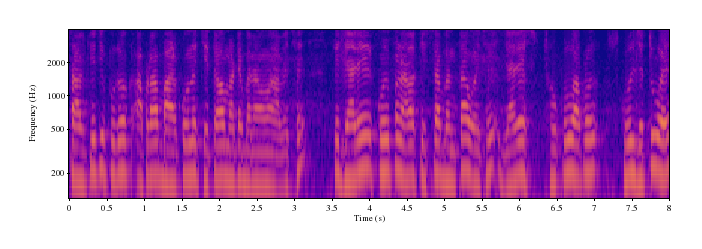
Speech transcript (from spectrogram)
સાવચેતીપૂર્વક આપણા બાળકોને ચેતવવા માટે બનાવવામાં આવે છે કે જ્યારે કોઈ પણ આવા કિસ્સા બનતા હોય છે, જ્યારે છોકરું આપણું સ્કૂલ જતું હોય,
